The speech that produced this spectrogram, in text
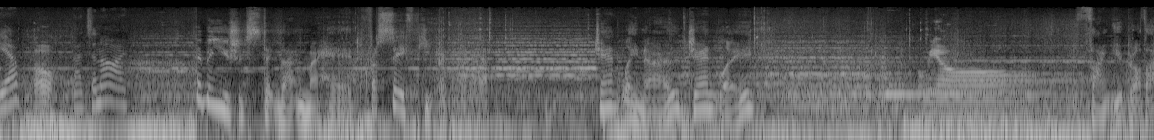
Yep, Oh. that's an eye. Maybe you should stick that in my head for safekeeping. Gently now, gently. Thank you, brother.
